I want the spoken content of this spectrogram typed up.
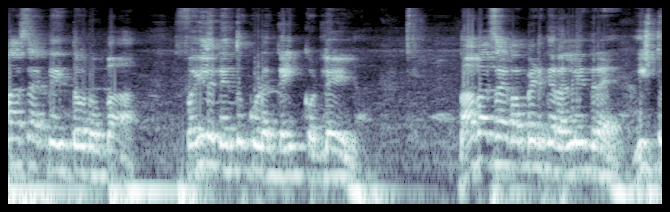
pass ಆಗದೆ ಇದ್ದವನೊಬ್ಬ ಫೈಲ್ ಎಂದು ಕೂಡ ಕೈ ಕೊಡ್ಲೇ ಇಲ್ಲ. ಬಾಬಾ ಸಾಹೇಬ್ ಅಂಬೇಡ್ಕರ್ ಅಲ್ಲಿದ್ರೆ ಇಷ್ಟು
